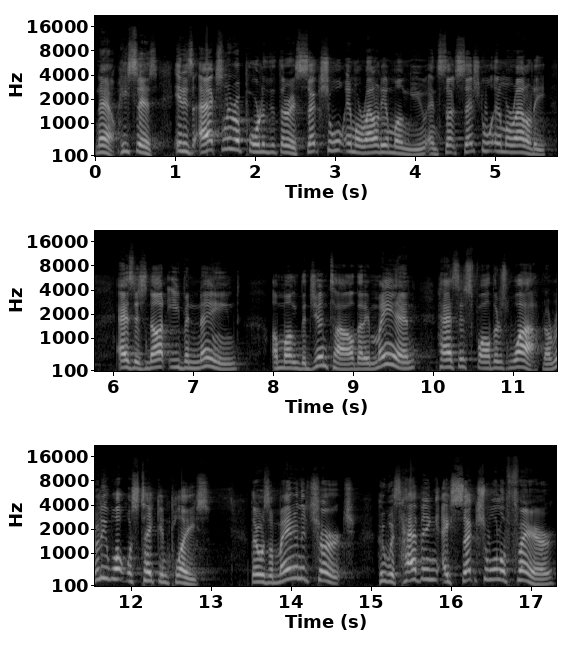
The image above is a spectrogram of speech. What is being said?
Now, he says, It is actually reported that there is sexual immorality among you, and such sexual immorality as is not even named among the Gentile, that a man has his father's wife. Now, really, what was taking place there was a man in the church who was having a sexual affair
